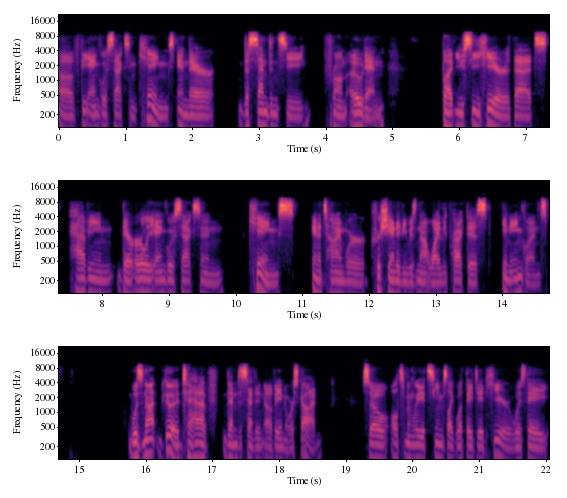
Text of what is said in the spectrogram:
of the Anglo-Saxon kings and their descendancy from Odin, but you see here that having their early Anglo-Saxon kings in a time where Christianity was not widely practiced in England was not good to have them descendant of a Norse god. So ultimately, it seems like what they did here was they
